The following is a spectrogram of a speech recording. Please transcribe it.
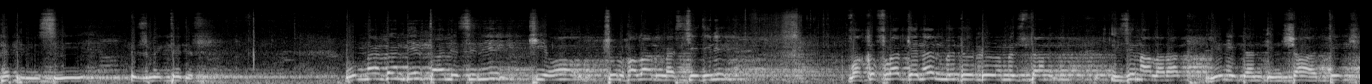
hepimizi üzmektedir. Bunlardan bir tanesini ki o Çulhalar Mescidini Vakıflar Genel Müdürlüğümüzden izin alarak yeniden inşa ettik.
